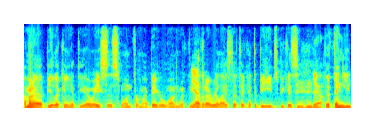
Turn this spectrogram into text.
I'm gonna be looking at the Oasis one for my bigger one. With Yeah. now that I realize that they get the beads because mm-hmm. yeah, The thing you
